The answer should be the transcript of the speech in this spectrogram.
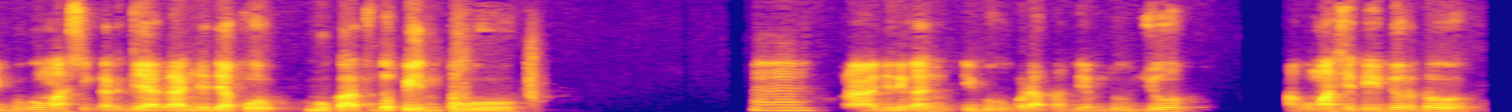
ibuku masih kerja kan, jadi aku buka tutup pintu. Mm-mm. Nah jadi kan ibuku berangkat jam 7, aku masih tidur tuh.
